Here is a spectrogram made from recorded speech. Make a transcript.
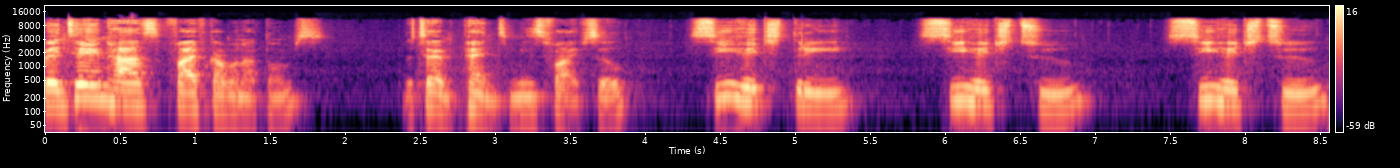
pentane has five carbon atoms. The term pent means five. So CH3, CH2, CH2,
